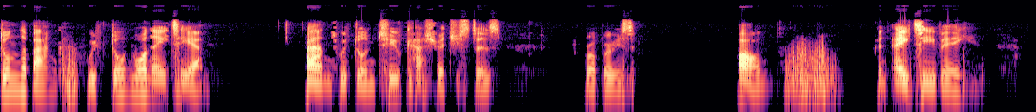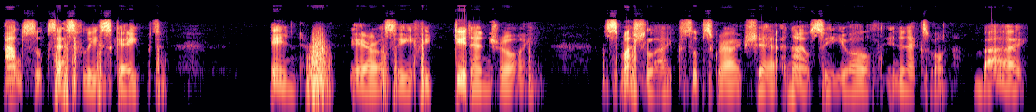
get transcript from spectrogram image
done the bank, we've done one ATM, and we've done two cash registers robberies on an ATV and successfully escaped in ERLC. If you did enjoy, smash like, subscribe, share, and I'll see you all in the next one. Bye.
